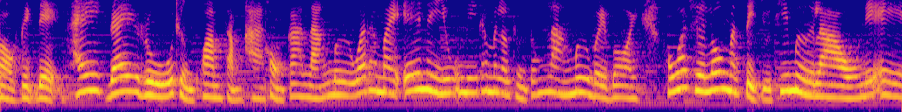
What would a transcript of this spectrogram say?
บอกเด็กๆ ให้ได้รู้ถึงความสำคัญของการล้างมือ ว่าทำไมเอ๊ในยุคนี้ทำไมเราถึงต้องล้างมือบ่อยๆ เพราะว่าเชื้อโรคมันติดอยู่ที่มือเรานี่เอง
